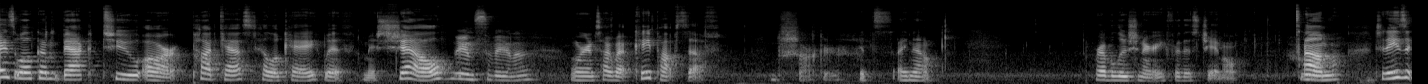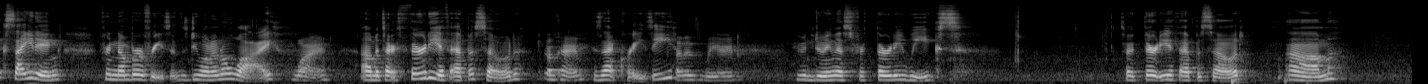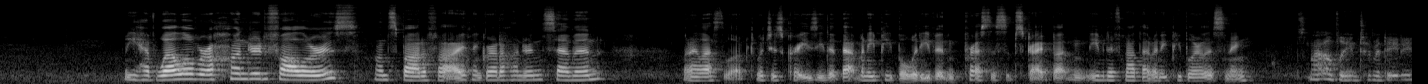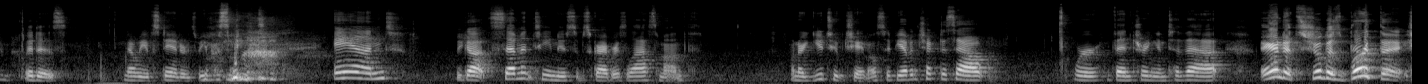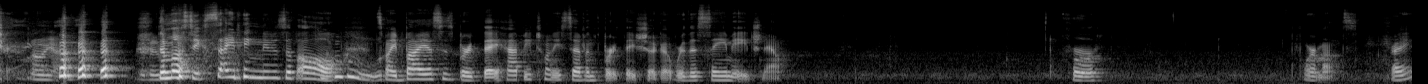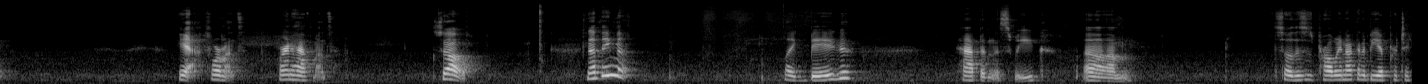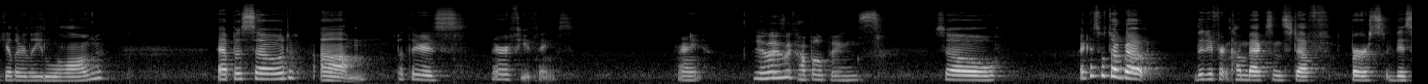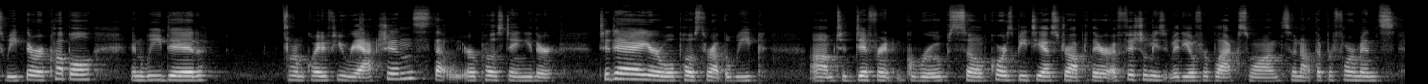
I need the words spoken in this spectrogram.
guys, welcome back to our podcast, Hello K, with Michelle. And Savannah. We're going to talk about K pop stuff. Shocker. It's, I know, revolutionary for this channel. Um, today's exciting for a number of reasons. Do you want to know why? Why? Um, it's our 30th episode. Okay. Isn't that crazy? That is weird. We've been doing this for 30 weeks. It's our 30th episode. Um, we have well over 100 followers on Spotify. I think we're at 107 when I last looked, which is crazy that that many people would even press the subscribe button, even if not that many people are listening. It's mildly intimidating. It is. Now we have standards we must meet. and we got 17 new subscribers last month on our YouTube channel. So if you haven't checked us out, we're venturing into that. And it's Suga's birthday! Oh, yeah. The most exciting news of all. Woohoo. It's my bias's birthday. Happy 27th birthday, Suga. We're the same age now. For four months, right? Yeah, four months. Four and a half months. So, nothing like big happened this week. Um, so this is probably not going to be a particularly long episode. Um, but there's there are a few things, right? Yeah, there's a couple things. So, I guess we'll talk about the different comebacks and stuff first this week. There were a couple, and we did um, quite a few reactions that we are posting either today or we'll post throughout the week um, to different groups. So, of course, BTS dropped their official music video for Black Swan. So, not the performance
